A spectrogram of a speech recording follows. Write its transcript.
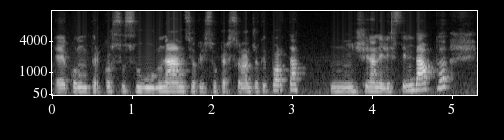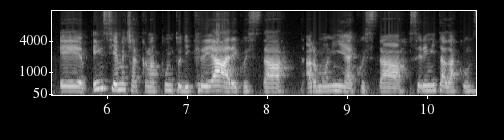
eh, con un percorso su Lunanzio che è il suo personaggio che porta in scena nelle stand up e, e, insieme cercano appunto di creare questa armonia e questa serenità da, con,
